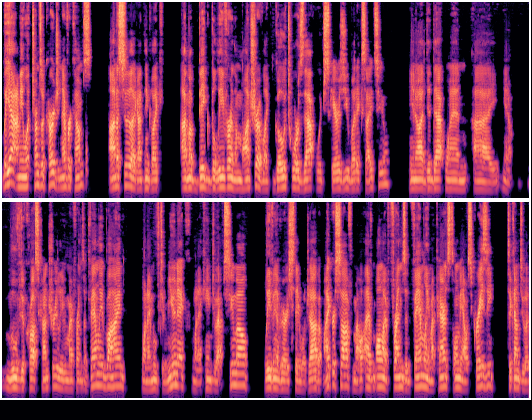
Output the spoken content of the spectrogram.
But yeah, I mean, in terms of courage, it never comes. Honestly, like I think like I'm a big believer in the mantra of like go towards that which scares you but excites you. You know, I did that when I, you know, moved across country, leaving my friends and family behind. When I moved to Munich, when I came to AppSumo, leaving a very stable job at Microsoft. My, all my friends and family and my parents told me I was crazy to come to uh,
